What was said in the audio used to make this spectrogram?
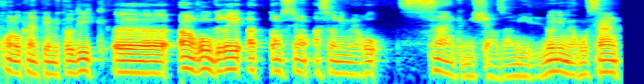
Prenons quintet méthodique. Euh, un regret, attention à ce numéro 5, mes chers amis. Le numéro 5,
